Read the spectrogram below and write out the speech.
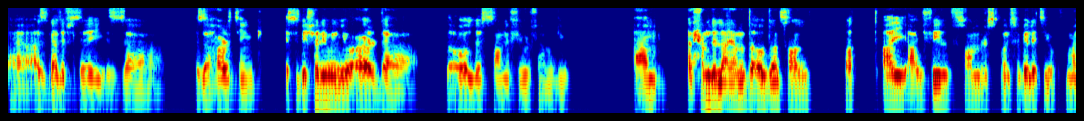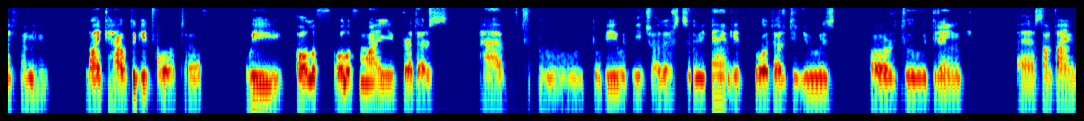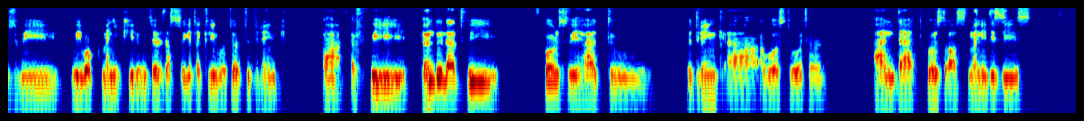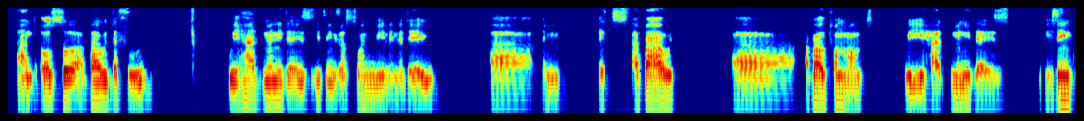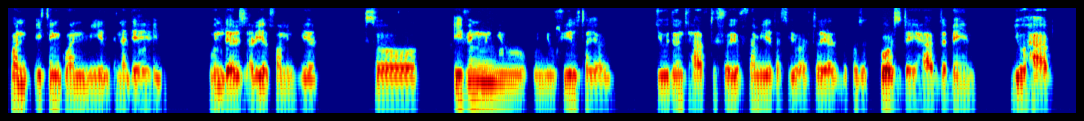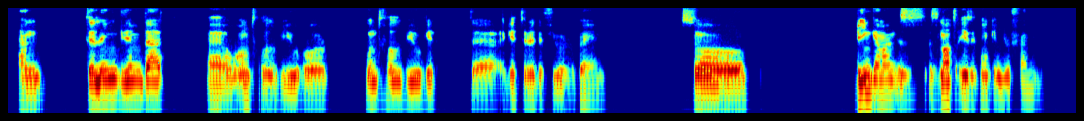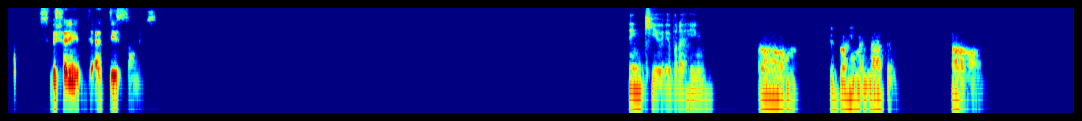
uh, as Nader say, is uh, is a hard thing, especially when you are the the oldest son of your family. Um, Alhamdulillah, I am the oldest son, but I I feel some responsibility of my family, like how to get water. We all of all of my brothers have to to be with each other so we can get water to use or to drink. Uh, sometimes we we walk many kilometers just to get a clean water to drink. Uh, if we don't do that, we of course we had to to drink uh, a waste water, and that caused us many disease. And also about the food, we had many days eating just one meal in a day. Uh, it's about uh about one month we had many days eating one eating one meal in a day when there is a real famine here. So even when you when you feel tired, you don't have to show your family that you are tired because of course they have the pain you have and telling them that uh, won't help you or won't help you get uh, get rid of your pain. So being a man is, is not easy thing in your family, especially at, at these times. Thank you, Ibrahim. Um, Ibrahim and Nader, um,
